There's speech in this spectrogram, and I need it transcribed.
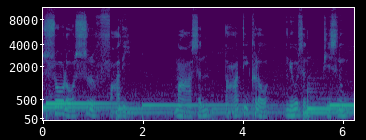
梭罗士法底、马神达蒂克罗、牛神毗湿奴。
